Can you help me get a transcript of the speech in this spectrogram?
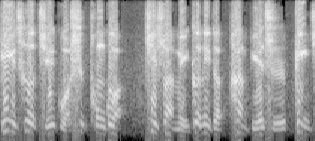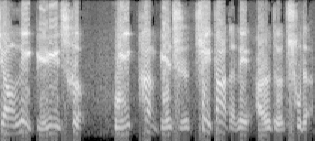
预测结果是通过计算每个类的判别值，并将类别预测为判别值最大的类而得出的。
